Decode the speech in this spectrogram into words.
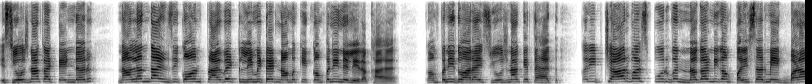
इस योजना का tender Nalanda Engicon private limited नामक एक कंपनी ने ले रखा है। कंपनी द्वारा इस योजना के तहत करीब चार वर्ष पूर्व नगर निगम परिसर में एक बड़ा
